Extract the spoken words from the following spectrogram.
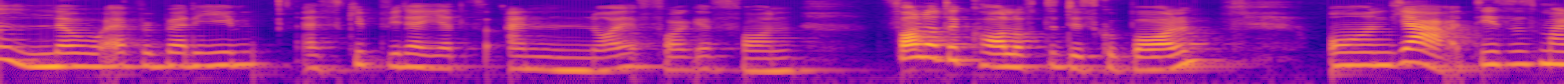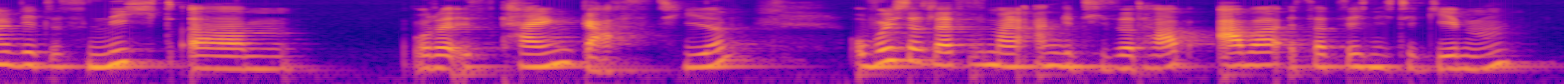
Hello everybody! Es gibt wieder jetzt eine neue Folge von Follow the Call of the Disco Ball. Und ja, dieses Mal wird es nicht ähm, oder ist kein Gast hier, obwohl ich das letztes Mal angeteasert habe, aber es hat sich nicht gegeben.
